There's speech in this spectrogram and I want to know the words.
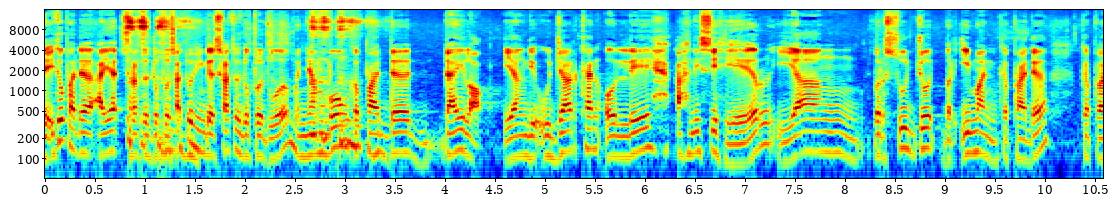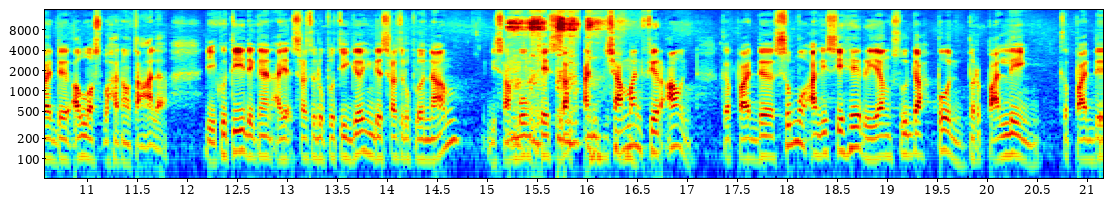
iaitu pada ayat 121 hingga 122 menyambung kepada dialog yang diujarkan oleh ahli sihir yang bersujud beriman kepada kepada Allah Subhanahu Taala. Diikuti dengan ayat 123 hingga 126 disambung kisah ancaman Firaun kepada semua ahli sihir yang sudah pun berpaling kepada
